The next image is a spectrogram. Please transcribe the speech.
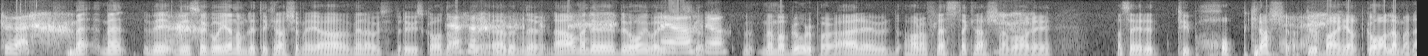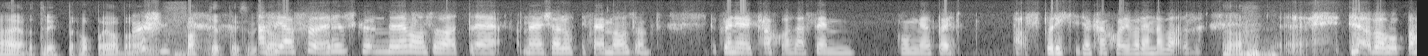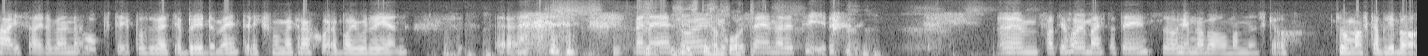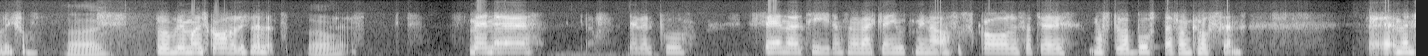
Tyvärr. Men, men vi, vi ska gå igenom lite krascher. Men jag menar också, för du är ju skadad eh, även nu. Nej, men det, du har ju varit Ja, ja. Men vad beror det på då? Är det, har de flesta krascherna varit Alltså är det typ hoppkrascher? Att du är bara helt galen med den här jävla trippen hoppar jag bara. Fuck it liksom. Vi kör. Alltså jag förr kunde det vara så att eh, när jag körde 85 och sånt. Då kunde jag ju krascha så här fem gånger på ett pass på riktigt. Jag kraschade ju varenda varv. Ja. Eh, jag bara hoppade highside varenda hopp typ. Och så vet jag brydde mig inte liksom om jag kraschade. Jag bara gjorde det igen. Eh, Men eh, så har jag inte gjort på senare tid. Ehm, för att jag har ju märkt att det är inte så himla bra om man nu ska tror man ska bli bra liksom. Nej. Då blir man ju skadad istället. Ja. Men eh, det är väl på senare tiden som jag verkligen gjort mina alltså, skador så att jag måste vara borta från crossen. Eh, men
